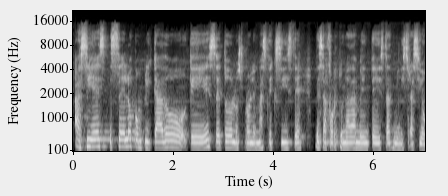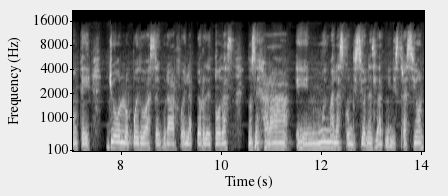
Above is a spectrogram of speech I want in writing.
Así es, sé lo complicado que es, sé todos los problemas que existen. Desafortunadamente, esta administración, que yo lo puedo asegurar fue la peor de todas, nos dejará en muy malas condiciones la administración.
